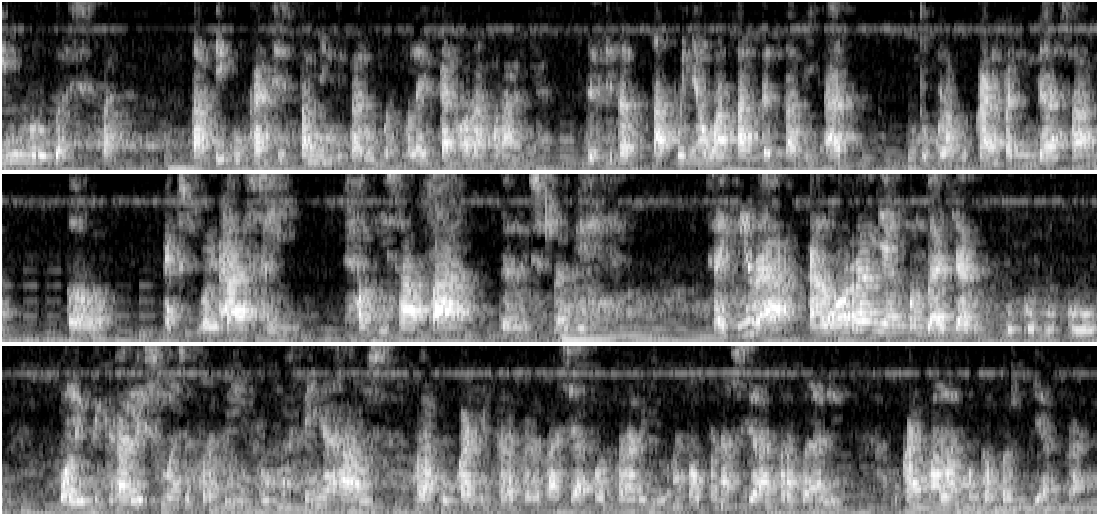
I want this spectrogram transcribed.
ingin merubah sistem, tapi bukan sistem yang kita rubah, melainkan orang-orangnya. Dan kita tetap punya watak dan tabiat untuk melakukan penindasan, eh, eksploitasi, penghisapan, dan lain sebagainya. Saya kira kalau orang yang membaca buku-buku politik realisme seperti itu mestinya harus melakukan interpretasi a contrario atau penafsiran terbalik, bukan malah mengembangbiakan.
